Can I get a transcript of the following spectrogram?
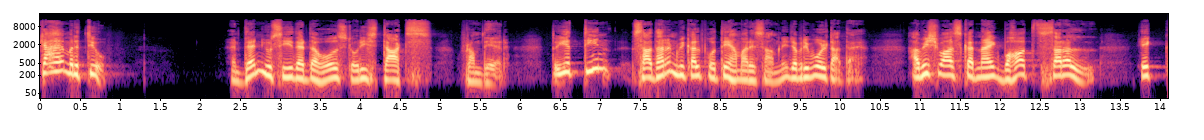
क्या है मृत्यु? And then you see that the whole story start from there तो ये तीन साधारण विकल्प होते हैं हमारे सामने जब रिवोल्ट आता है। अविश्वास करना एक बहुत सरल, एक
